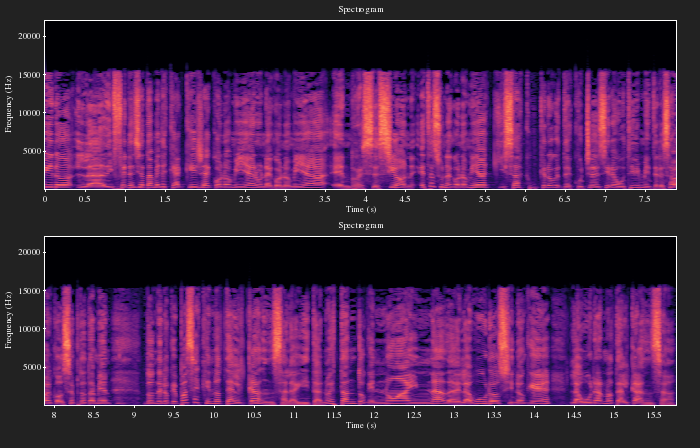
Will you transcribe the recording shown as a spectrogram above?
Pero la diferencia también es que aquella economía era una economía en recesión. Esta es una economía, quizás creo que te escuché decir, Agustín, y me interesaba el concepto también, donde lo que pasa es que no te alcanza la guita. No es tanto que no hay nada de laburo, sino que laburar no te alcanza.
